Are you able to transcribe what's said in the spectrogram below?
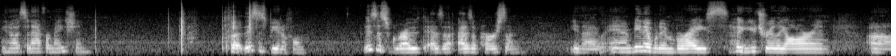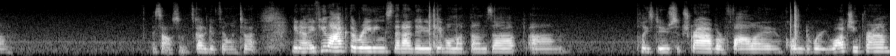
You know, it's an affirmation. But this is beautiful. This is growth as a as a person, you know, and being able to embrace who you truly are and um, it's awesome. It's got a good feeling to it. You know, if you like the readings that I do, give them a thumbs up. Um, please do subscribe or follow according to where you're watching from.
